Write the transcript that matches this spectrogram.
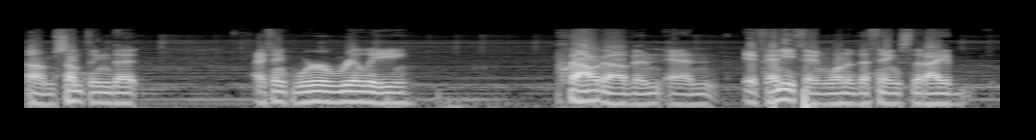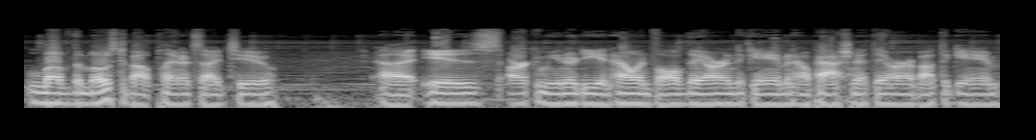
Um, something that I think we're really proud of, and, and if anything, one of the things that I love the most about PlanetSide 2 uh, is our community and how involved they are in the game and how passionate they are about the game.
